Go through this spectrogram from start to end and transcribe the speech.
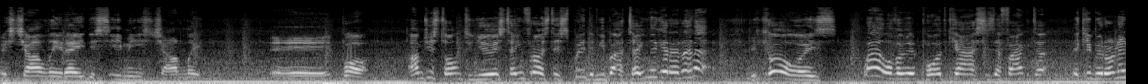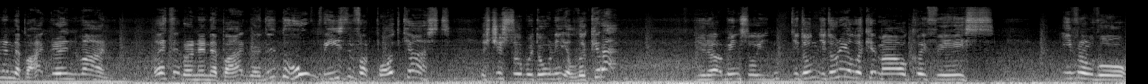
It's Charlie, right? The C means Charlie. Uh, but I'm just talking to you. It's time for us to spend a wee bit of time together in it. Because what I love about podcasts is the fact that they can be running in the background, man. Let it run in the background. The, whole reason for podcasts is just so we don't need to look at it. You know what I mean? So you, don't you don't need to look at my ugly face, even although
